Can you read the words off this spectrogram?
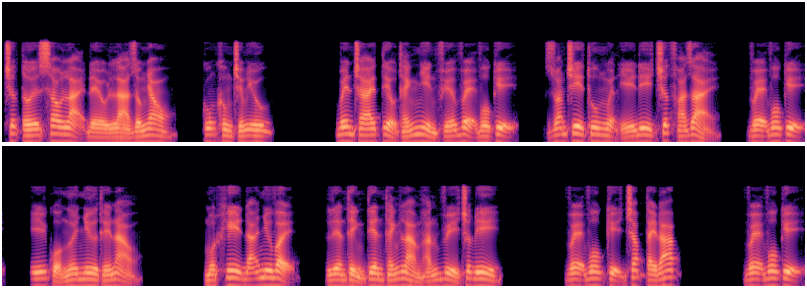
trước tới sau lại đều là giống nhau, cũng không chiếm ưu. Bên trái tiểu thánh nhìn phía vệ vô kỵ, Doãn Chi Thu nguyện ý đi trước phá giải, vệ vô kỵ, ý của ngươi như thế nào? Một khi đã như vậy, liền thỉnh tiên thánh làm hắn vì trước đi. Vệ vô kỵ chắp tay đáp. Vệ vô kỵ,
